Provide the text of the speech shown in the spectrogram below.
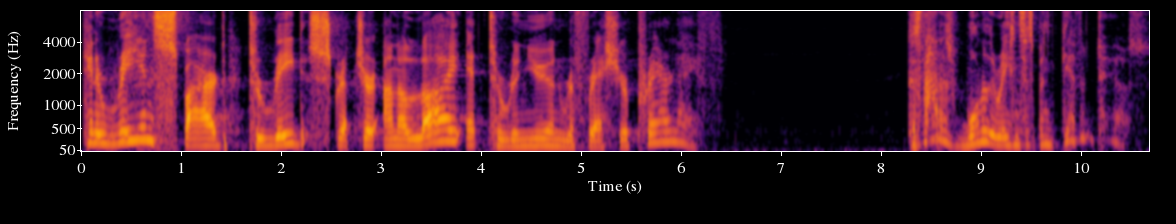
Kind of re inspired to read Scripture and allow it to renew and refresh your prayer life. Because that is one of the reasons it's been given to us.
